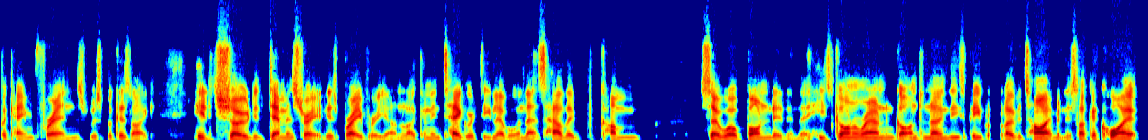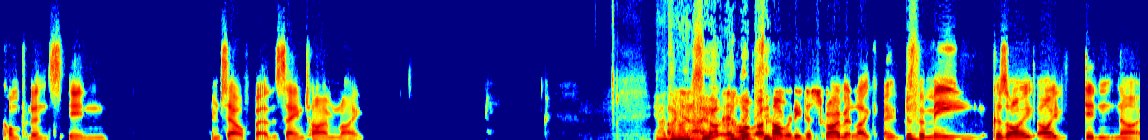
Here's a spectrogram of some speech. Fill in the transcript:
became friends was because like he'd showed demonstrated his bravery on like an integrity level and that's how they become so well bonded and that he's gone around and gotten to know these people over time and it's like a quiet confidence in himself but at the same time like I I, don't know, don't know, see, I, uh, can't, I can't really describe it like uh, for me because I I didn't know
